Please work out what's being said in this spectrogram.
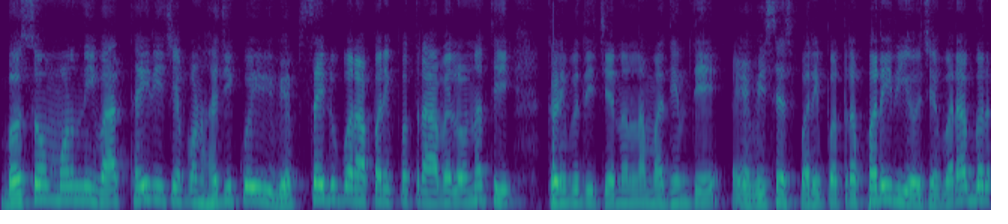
બસો મણની વાત થઈ રહી છે, પણ હજી કોઈ વેબસાઇટ ઉપર આ પરિપત્ર આવેલો નથી. ઘણી બધી ચેનલના માધ્યમથી એ વિશેષ પરિપત્ર ફરી રહ્યો છે, બરાબર?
